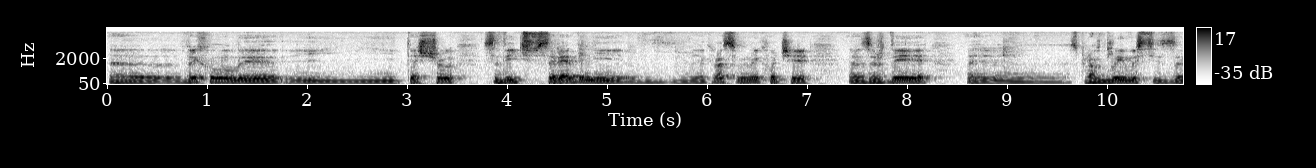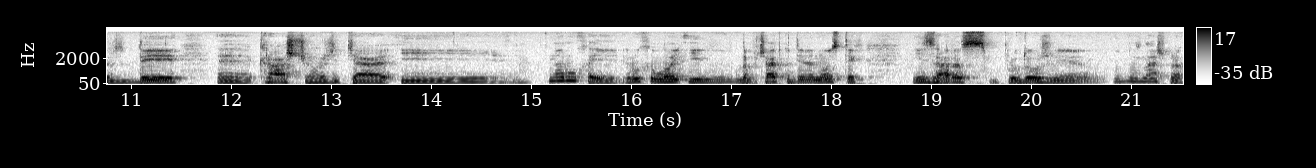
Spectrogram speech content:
виховали, і те, що сидить всередині, якраз і хоче е, завжди е, справедливості, завжди е, кращого життя і ну, рухає. Рухало і на початку 90-х, і зараз продовжує однозначно.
